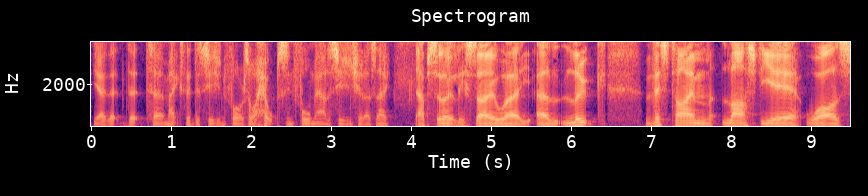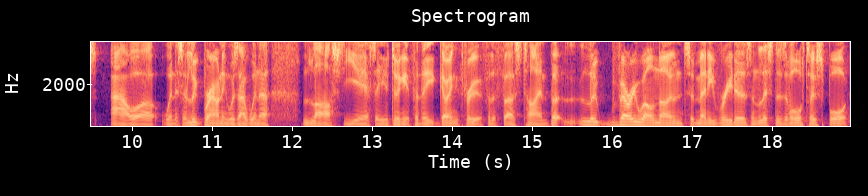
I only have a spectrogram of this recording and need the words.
you know that that uh, makes the decision for us or helps inform our decision, should I say? Absolutely. So uh, uh, Luke this time last year was our winner. So Luke Browning was our winner last year. So you're doing it for the going through it for the first time. But Luke, very well known to many readers and listeners of Autosport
